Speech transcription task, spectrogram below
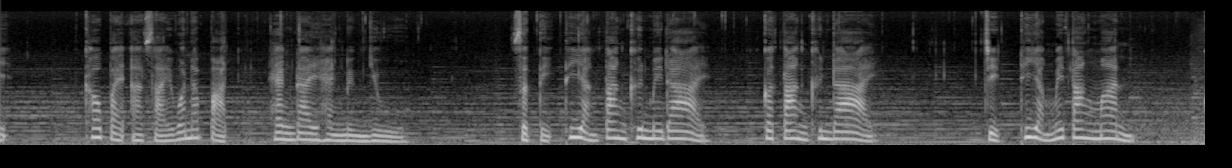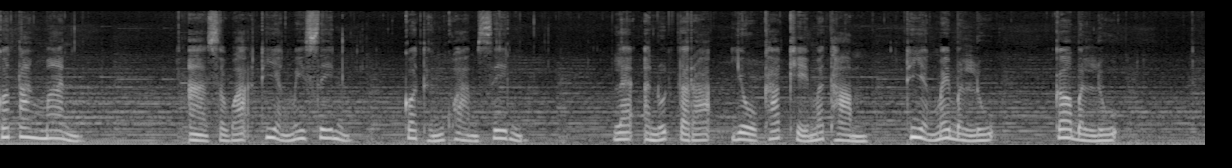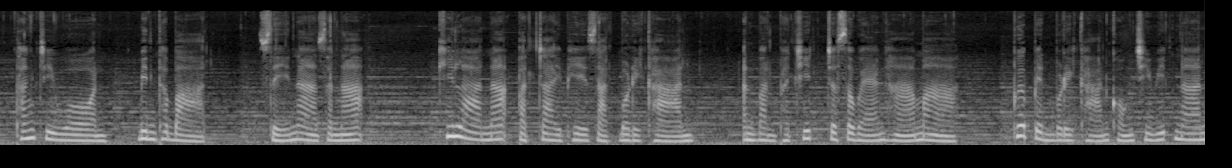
เข้าไปอาศัยวนปัตแห่งใดแห่งหนึ่งอยู่ สติที่ยังตั้งขึ้นไม่ได้ ก็ตั้งขึ้นได้ จิตที่ยังไม่ตั้งมั่น ก็ตั้งมั่น อาสวะที่ยังไม่สิ้น ก็ถึงความสิ้น และอนุตตรโยคะเขมธรรมที่ยังไม่บรรลุ ก็บรรลุ ทั้งจีวร บินทบาท เสนาสนะ คิลานะปัจจัยเพสัตบริขาร อันบรรพชิตจะสแสวงหามา เพื่อเป็นบริขารของชีวิตนั้น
